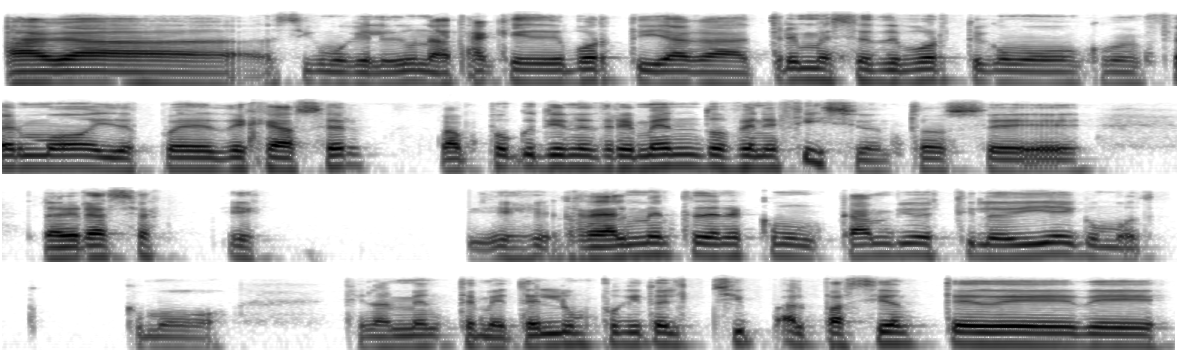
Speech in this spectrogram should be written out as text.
haga, así como que le dé un ataque de deporte y haga tres meses de deporte como, como enfermo y después deje de hacer, tampoco tiene tremendos beneficios. Entonces, la gracia es, realmente tener como un cambio de estilo de vida y como, como finalmente meterle un poquito el chip al paciente de de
